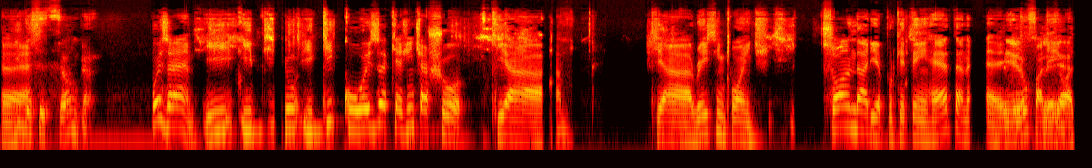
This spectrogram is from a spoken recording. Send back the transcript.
É. Que decepção, cara. Pois é, e, e, e que coisa que a gente achou que a que a Racing Point só andaria porque tem reta, né? É, eu, falei, olha,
